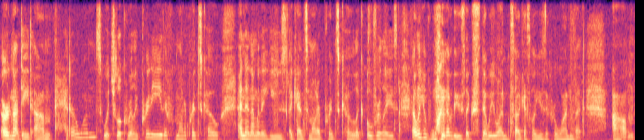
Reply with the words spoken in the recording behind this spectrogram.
or not date um header ones which look really pretty. They're from Otter Prince Co. And then I'm gonna use again some Otter Prince Co like overlays. I only have one of these like snowy ones so I guess I'll use it for one but um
